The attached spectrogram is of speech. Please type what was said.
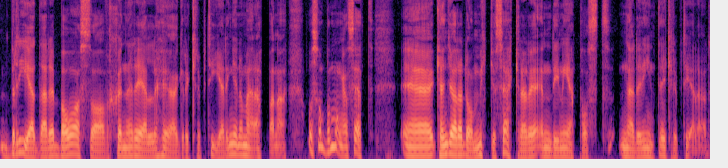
bredare bas av generell högre kryptering i de här apparna och som på många sätt eh, kan göra dem mycket säkrare än din e-post när den inte är krypterad.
